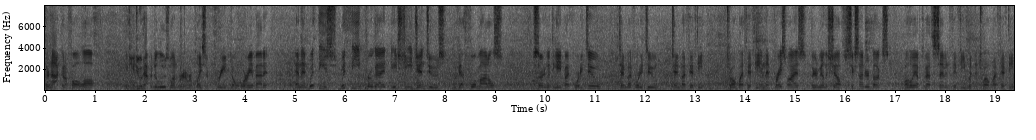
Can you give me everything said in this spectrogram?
They're not going to fall off. If you do happen to lose one, we're going to replace it for free. Don't worry about it. And then with these, with the Pro Guide HD Gen 2s, we've got four models, starting with the 8x42, 10x42, 10x50, 12 by 50, and then price-wise, they're gonna be on the shelf 600 bucks all the way up to about 750 with the 12 by 50.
